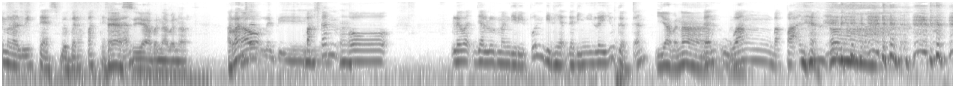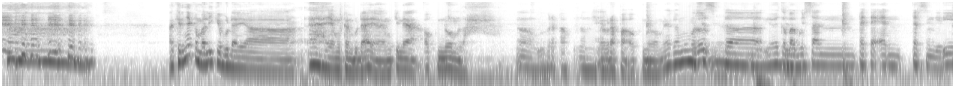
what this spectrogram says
melalui tes beberapa tes, Tes kan iya benar-benar. Atau lebih bahkan Ah. oh lewat jalur mandiri pun dilihat dari nilai juga kan Iya benar. dan benar. uang bapaknya Ah. Ah. Akhirnya kembali ke budaya eh ya bukan budaya, mungkin ya oknum lah. oh beberapa oknum ya Beberapa oknum. Ya kamu Terus maksudnya ke aja. kebagusan PTN tersendiri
